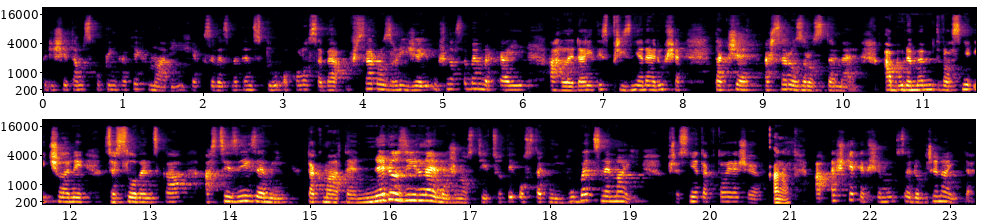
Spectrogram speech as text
když je tam skupinka těch mladých, jak se vezme ten stůl okolo sebe a už se rozlížejí, už na sebe mrkají a hledají ty zpřízněné duše. Takže až se rozrosteme a budeme mít vlastně i členy ze Slovenska a z cizích zemí, tak máte nedozírné možnosti, co ty ostatní vůbec nemají. Přesně tak to je, že jo? Ano. A ještě ke všemu se dobře najíte,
